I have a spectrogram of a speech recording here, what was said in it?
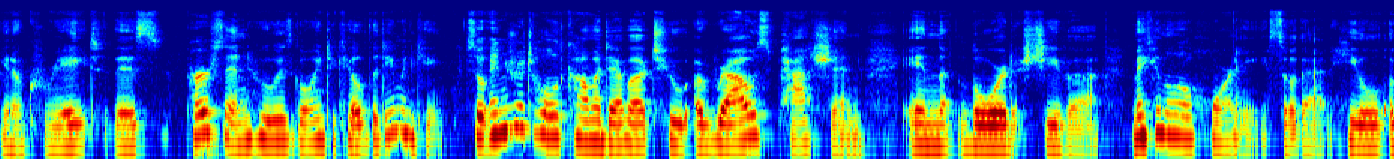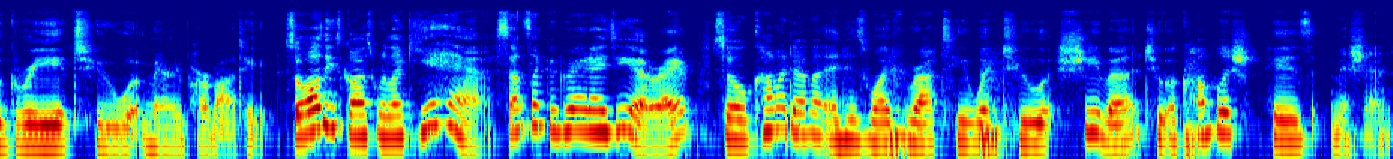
you know, create this person who is going to kill the demon king. So Indra told Kamadeva to arouse passion in Lord Shiva, make him a little horny so that he'll agree to marry Parvati. So all these gods were like, yeah, sounds like a great idea, right? So Kamadeva and his wife Rati went to Shiva to accomplish his mission.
